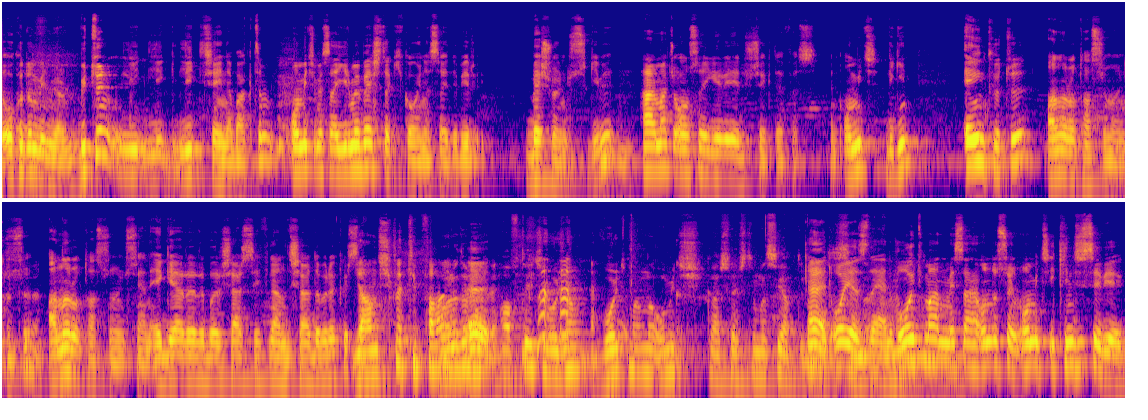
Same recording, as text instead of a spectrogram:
okudum bilmiyorum. Bütün lig, lig, lig şeyine baktım. Omic mesela 25 dakika oynasaydı bir 5 oyuncusu gibi her maç 10 sayı geriye düşecekti Efes. Yani Omic ligin en kötü ana rotasyon oyuncusu. Ana rotasyon oyuncusu yani Ege Arar'ı Barış Ersey'i falan dışarıda bırakırsa. Yanlışlıkla tip Bu falan. arada Evet. hafta içi hocam Voigtman'la Omic karşılaştırması yaptı. Evet o yazıda yani. Voigtman mesela onu da söyleyeyim. Omic ikinci seviye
